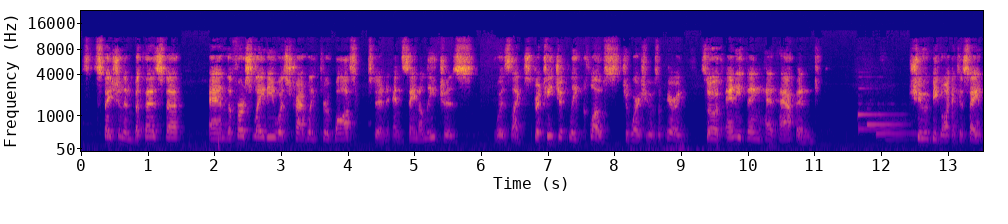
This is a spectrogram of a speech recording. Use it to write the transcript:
stationed in Bethesda. And the first lady was traveling through Boston, and St. Eligius was like strategically close to where she was appearing. So if anything had happened, she would be going to Saint.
